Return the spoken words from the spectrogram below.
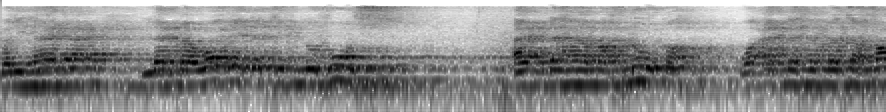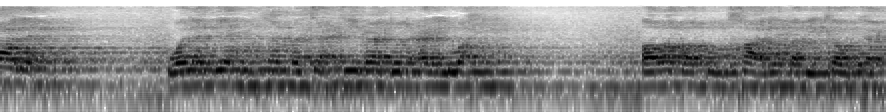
ولهذا لما وجدت النفوس أنها مخلوقة وأن ثمة خالق ولم يكن ثمة اعتماد على الوحي ربطوا الخالق بكوكب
